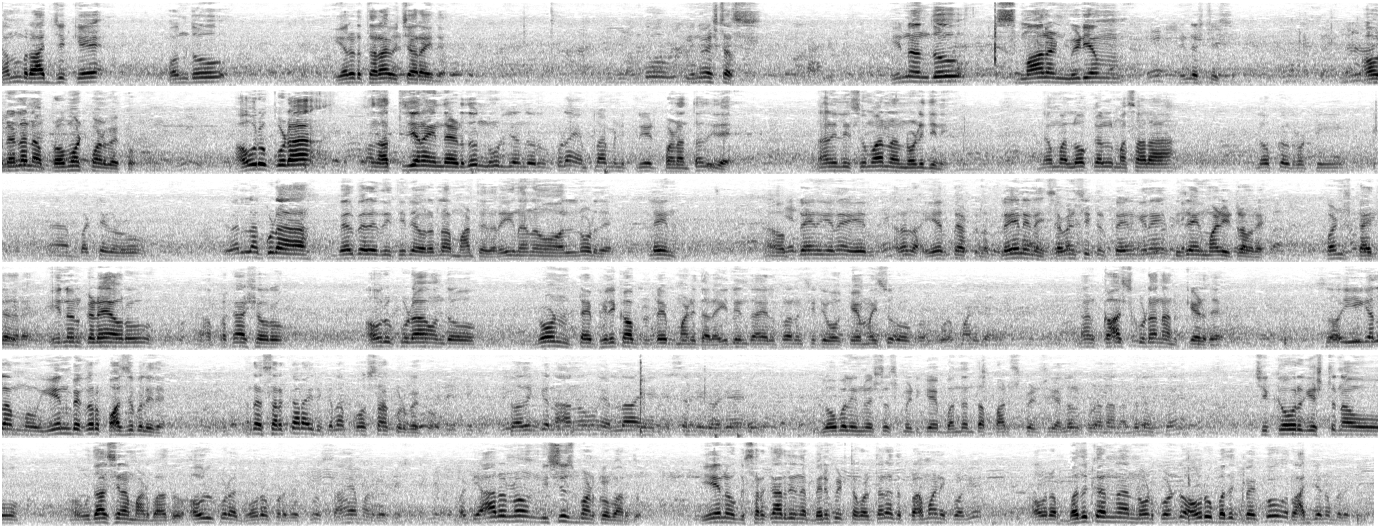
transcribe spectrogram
ನಮ್ಮ ರಾಜ್ಯಕ್ಕೆ ಒಂದು, ಎರಡು ಥರ ವಿಚಾರ ಇದೆ. ಒಂದು ಇನ್ವೆಸ್ಟರ್ಸ್ ಇನ್ನೊಂದು ಸ್ಮಾಲ್ ಅಂಡ್ ಮೀಡಿಯಂ ಇಂಡಸ್ಟ್ರೀಸ್ ಅವನ್ನೆಲ್ಲ ನಾವು ಪ್ರಮೋಟ್ ಮಾಡಬೇಕು. ಅವರು ಕೂಡ ಒಂದು ಹತ್ತು ಜನ ಇಂದ ಹಿಡಿದು ನೂರು ಜನದವರೆಗೂ ಕೂಡ ಎಂಪ್ಲಾಯ್ಮೆಂಟ್ ಕ್ರಿಯೇಟ್ ಮಾಡೋಂಥದ್ದು ಇದೆ. ನಾನಿಲ್ಲಿ ಸುಮಾರು ನಾನು ನೋಡಿದ್ದೀನಿ. ನಮ್ಮ ಲೋಕಲ್ ಮಸಾಲ ಲೋಕಲ್ ರೊಟ್ಟಿ ಬಟ್ಟೆಗಳು ಇವೆಲ್ಲ ಕೂಡ ಬೇರೆ ಬೇರೆ ರೀತಿಯಲ್ಲಿ ಅವರೆಲ್ಲ ಮಾಡ್ತಾ ಇದ್ದಾರೆ. ಈಗ ನಾನು ಅಲ್ಲಿ ನೋಡಿದೆ ಪ್ಲೇನ್ ಪ್ಲೇನ್ಗೆನೆ ಅಲ್ಲ ಇಲ್ಲ ಪ್ಲೇನೇನೆ ಸೆವೆನ್ ಸೀಟರ್ ಪ್ಲೇನ್ಗೆನೆ ಡಿಸೈನ್ ಮಾಡಿ ಇಟ್ಟರವ್ರೆ ಫಂಡ್ಸ್ ಕಾಯ್ತಾ ಇದ್ದಾರೆ. ಇನ್ನೊಂದು ಕಡೆ ಅವರು ಪ್ರಕಾಶ್ ಅವರು ಅವರು ಕೂಡ ಒಂದು ಡ್ರೋನ್ ಟೈಪ್ ಹೆಲಿಕಾಪ್ಟರ್ ಟೈಪ್ ಮಾಡಿದ್ದಾರೆ. ಇಲ್ಲಿಂದ ಎಲೆಕ್ಟ್ರಾನಿಕ್ ಸಿಟಿ ಓಕೆ ಮೈಸೂರು ಹೋಗೋರು ಕೂಡ ಮಾಡಿದ್ದಾರೆ. ನಾನು ಕಾಸ್ಟ್ ಕೂಡ ನಾನು ಕೇಳಿದೆ. ಸೊ ಈಗೆಲ್ಲ ಏನು ಬೇಕಾದ್ರೂ ಪಾಸಿಬಲ್ ಇದೆ. ಸರ್ಕಾರ ಇದಕ್ಕೆಲ್ಲ ಪ್ರೋತ್ಸಾಹ ಕೊಡಬೇಕು. ಸೊ ಅದಕ್ಕೆ ನಾನು ಎಲ್ಲ ಎಸ್ ಎಂ ಇಗಳಿಗೆ ಗ್ಲೋಬಲ್ ಇನ್ವೆಸ್ಟರ್ಸ್ ಮೀಟ್ಗೆ ಬಂದಂಥ ಪಾರ್ಟಿಸಿಪೇಟ್ಸ್ಗೆ ಎಲ್ಲರೂ ಕೂಡ ನಾನು ಅಭಿನಂದಿಸ್ತೇನೆ. ಚಿಕ್ಕವ್ರಿಗೆ ಎಷ್ಟು ನಾವು ಉದಾಸೀನ ಮಾಡಬಾರ್ದು ಅವ್ರಿಗೂ ಕೂಡ ಗೌರವ ಕೊಡಬೇಕು, ಸಹಾಯ ಮಾಡಬೇಕು. ಬಟ್ ಯಾರನ್ನು ಮಿಸ್ಯೂಸ್ ಮಾಡ್ಕೊಳ್ಬಾರ್ದು. ಏನು ಸರ್ಕಾರದಿಂದ ಬೆನಿಫಿಟ್ ತಗೊಳ್ತಾರೆ, ಅದು ಪ್ರಾಮಾಣಿಕವಾಗಿ ಅವರ ಬದುಕನ್ನು ನೋಡಿಕೊಂಡು, ಅವರು ಬದುಕಬೇಕು, ರಾಜ್ಯನೂ ಬದುಕಬೇಕು.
